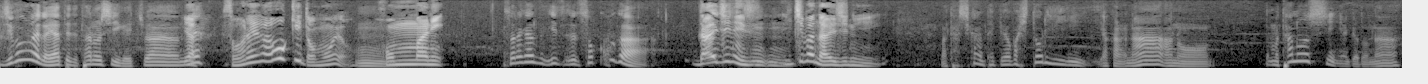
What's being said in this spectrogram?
自分らがやってて楽しいが一番ね。それが大きいと思うよ、うん、ほんまに。それがそこが大事に、うんうん、一番大事に、まあ、確かにペペオバ一人やからな。あの、まあ、楽しいんやけどな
